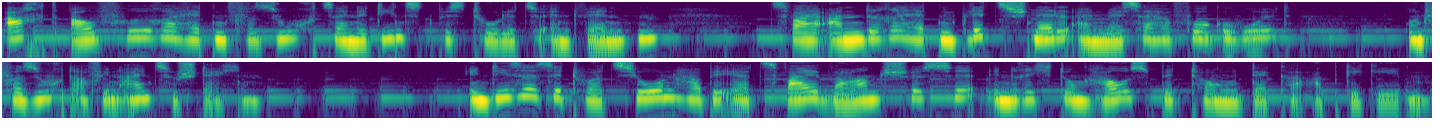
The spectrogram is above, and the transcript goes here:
Acht Aufrührer hätten versucht, seine Dienstpistole zu entwenden, zwei andere hätten blitzschnell ein Messer hervorgeholt und versucht, auf ihn einzustechen. In dieser Situation habe er zwei Warnschüsse in Richtung Hausbetondecke abgegeben.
